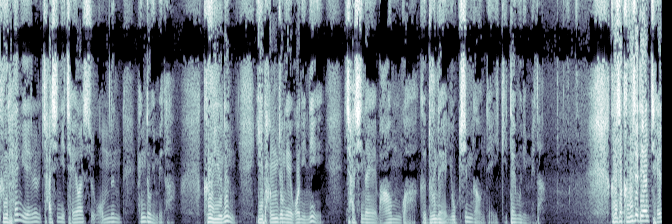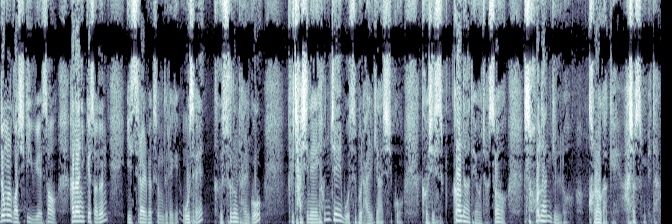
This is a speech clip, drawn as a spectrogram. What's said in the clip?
그 행위를 자신이 제어할 수 없는 행동입니다. 그 이유는 이 방종의 원인이 자신의 마음과 그 눈의 욕심 가운데 있기 때문입니다. 그래서 그것에 대한 제동을 거시기 위해서 하나님께서는 이스라엘 백성들에게 옷에 그 술을 달고 그 자신의 현재의 모습을 알게 하시고 그것이 습관화되어져서 선한 길로 걸어가게 하셨습니다.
